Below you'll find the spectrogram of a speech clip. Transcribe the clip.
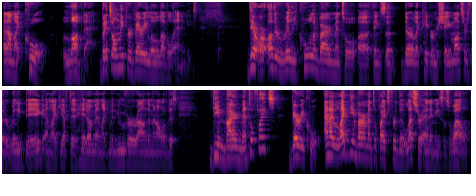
And I'm like, cool, love that. But it's only for very low level enemies there are other really cool environmental uh, things. Uh, there are like paper mache monsters that are really big, and like you have to hit them and like maneuver around them and all of this. The environmental fights, very cool, and I like the environmental fights for the lesser enemies as well.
